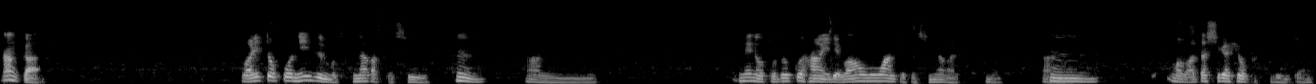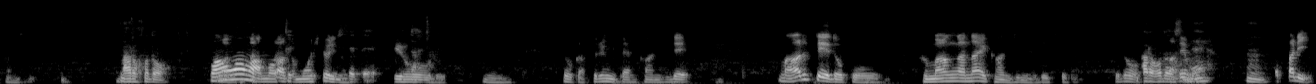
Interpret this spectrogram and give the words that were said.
なんか、割とこう人数も少なかったし、うん。あのー目の届く範囲でワンオンワンとかしながらですね、あうのん。まあ私が評価するみたいな感じ。なるほど。ワンワンはもうあともう一人のしてて。量で、うん、評価するみたいな感じで、まあある程度こう、不満がない感じにはできてたんですけど、なるほどまあも、ですね。うん。やっぱり、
